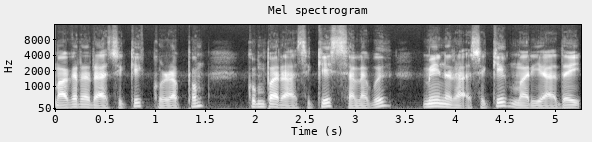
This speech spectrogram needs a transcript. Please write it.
மகர ராசிக்கு குழப்பம் கும்ப ராசிக்கு செலவு மீன ராசிக்கு மரியாதை.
